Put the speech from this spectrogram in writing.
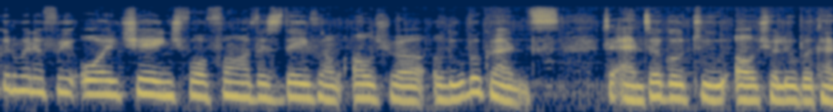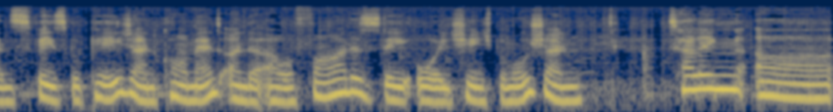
You can win a free oil change for Father's Day from Ultra Lubricants. To enter, go to Ultra Lubricants Facebook page and comment under our Father's Day oil change promotion, telling uh,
